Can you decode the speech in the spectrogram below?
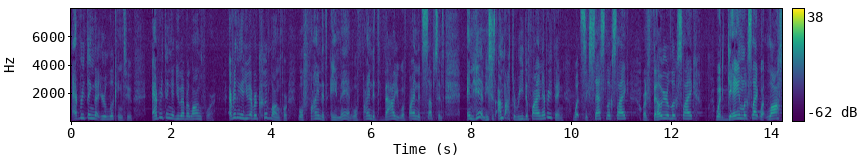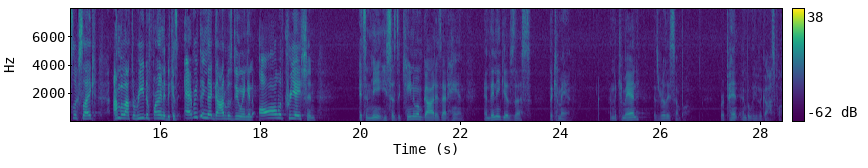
everything that you're looking to, everything that you've ever longed for, everything that you ever could long for will find its amen, will find its value, will find its substance in him. He says, I'm about to redefine everything what success looks like, what failure looks like, what gain looks like, what loss looks like. I'm about to redefine it because everything that God was doing in all of creation, it's in me. He says, The kingdom of God is at hand. And then he gives us the command. And the command is really simple repent and believe the gospel.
